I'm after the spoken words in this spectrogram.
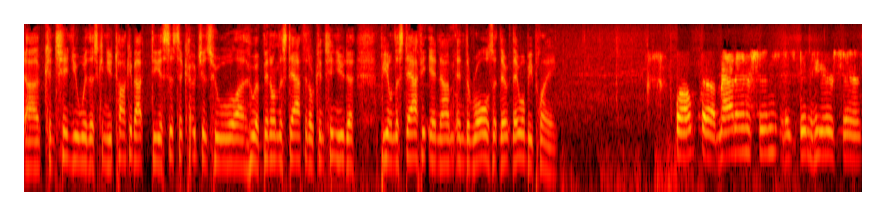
uh, continue with us. Can you talk about the assistant coaches who uh, who have been on the staff that will continue to be on the staff and um, in the roles that they will be playing? Well, uh, Matt Anderson has been here since,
